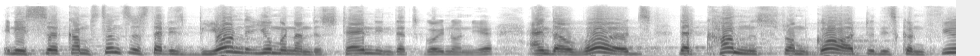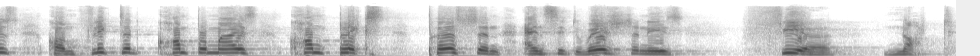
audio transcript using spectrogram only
in his circumstances that is beyond human understanding that's going on here, and the words that comes from God to this confused, conflicted, compromised, complex person and situation is fear not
